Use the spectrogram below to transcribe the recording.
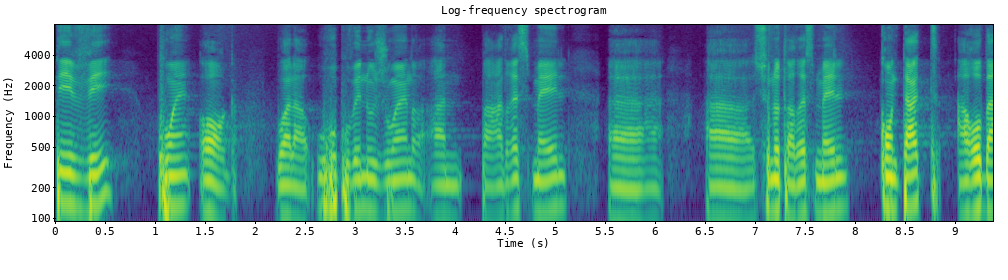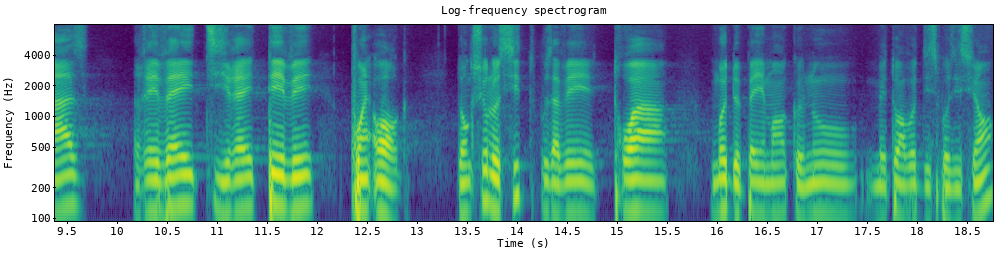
tv.org. Voilà, où vous pouvez nous joindre par adresse mail, euh, sur notre adresse mail, contact réveil-tv.org. Donc sur le site, vous avez trois modes de paiement que nous mettons à votre disposition.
